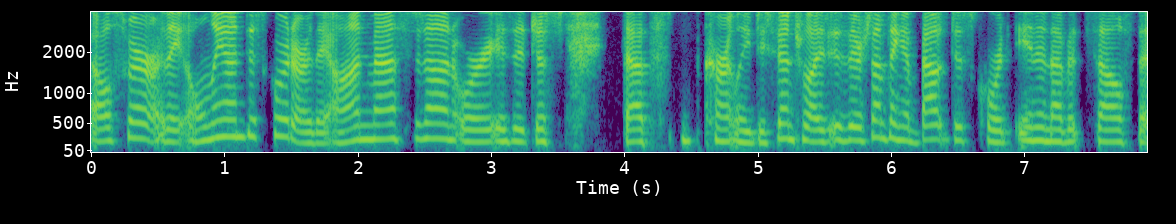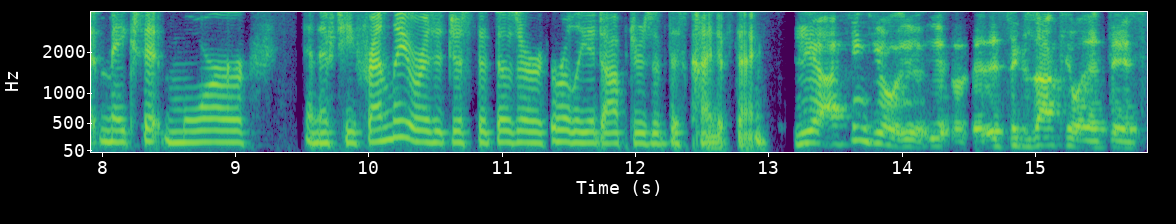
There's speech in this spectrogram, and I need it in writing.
elsewhere? Are they only on Discord? Are they on Mastodon? Or is it just that's currently decentralized? Is there something about Discord in and of itself that makes it more NFT friendly, or is it just that those are early adopters of this kind of thing? Yeah, I think you, you, it's exactly what it is.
